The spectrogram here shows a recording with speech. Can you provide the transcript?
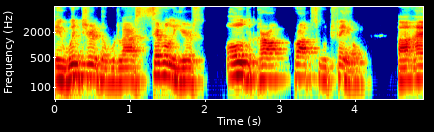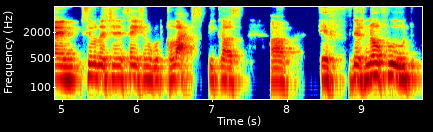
a winter that would last several years. All the crop, crops would fail, uh, and civilization would collapse because, uh, if there's no food,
